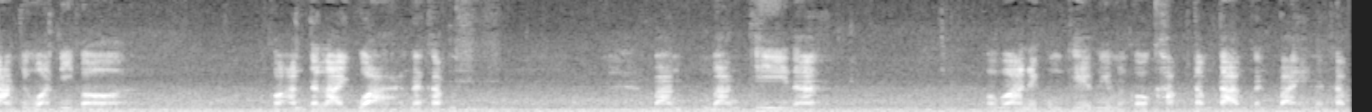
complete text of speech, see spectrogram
ต่างจังหวัดนี่ก็ก็อันตรายกว่านะครับ บางบางที่นะ เพราะว่าในกรุงเทพนี่มันก็ขับตามๆกันไปนะครับ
